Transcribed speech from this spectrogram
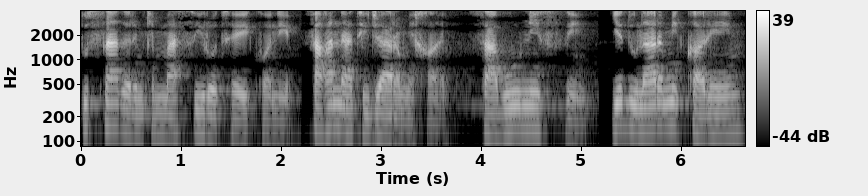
دوست نداریم که مسیر رو طی کنیم. فقط نتیجه رو می‌خوایم. صبور نیستیم. یه دونه رو میکاریم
